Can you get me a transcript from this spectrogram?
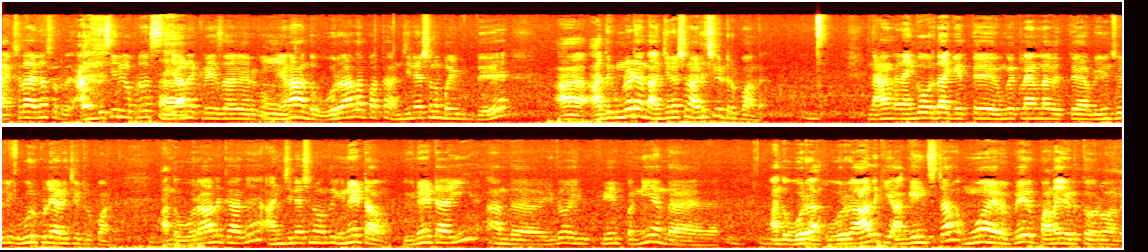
ஆக்சுவலா என்ன சொல்றது? அந்த சீனுக்கு அப்புறம் தான் சரியான கிரேஸாவே இருக்கும். ஏன்னா அந்த ஒரு ஆளை பார்த்தா அஞ்சு நேஷனும் பயப்படுது அதுக்கு முன்னாடி அந்த அஞ்சு நேஷன் அடிச்சுக்கிட்டு இருப்பாங்க. நாங்க எங்க ஊர் தான் கெத்து உங்க கிளான்லாம் வெத்து அப்படின்னு சொல்லி ஊருக்குள்ளேயே அடிச்சிட்டு இருப்பாங்க. அந்த ஒரு ஆளுக்காக அஞ்சு நேஷன் வந்து யுனைட் ஆகும். யுனைட் ஆகி அந்த இதை இது கிரியேட் பண்ணி அந்த அந்த ஒரு ஒரு ஆளுக்கு அகைன்ஸ்டா மூவாயிரம் பேர் படம் எடுத்து வருவாங்க.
